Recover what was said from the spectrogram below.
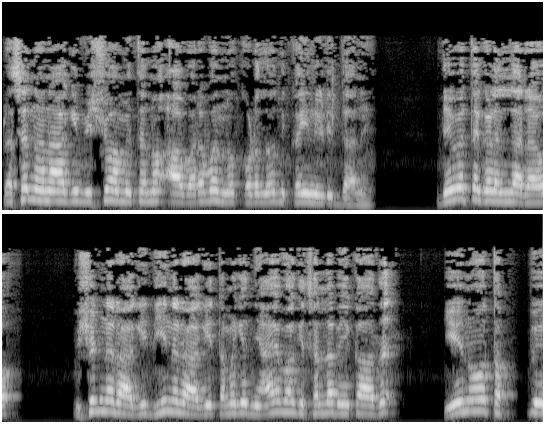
ಪ್ರಸನ್ನನಾಗಿ ವಿಶ್ವಾಮಿತನು ಆ ವರವನ್ನು ಕೊಡಲು ಕೈ ನೀಡಿದ್ದಾನೆ. ದೇವತೆಗಳೆಲ್ಲರ ವಿಷಣ್ಣರಾಗಿ, ದೀನರಾಗಿ ತಮಗೆ ನ್ಯಾಯವಾಗಿ ಸಲ್ಲಬೇಕಾದ ಏನೋ ತಪ್ಪಿ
